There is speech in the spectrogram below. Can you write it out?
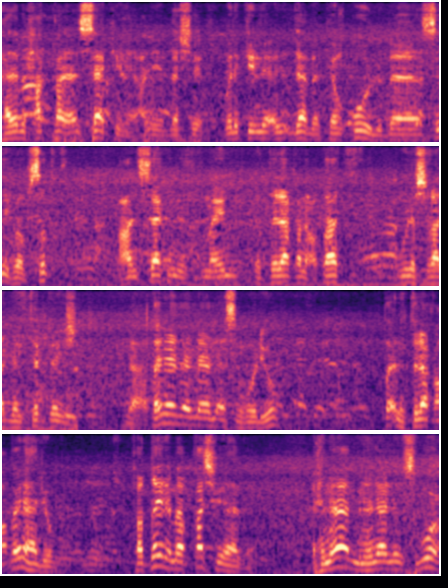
هذا من حق الساكن يعني باش ولكن دابا كنقول بصفة بصدق عن الساكن يطمئن انطلاقا اعطات ولا شغال تبدا. لا ال- الاسم هو اليوم. الانطلاق اعطيناها اليوم. فضينا ما بقاش في هذا. هنا من هنا لأسبوع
